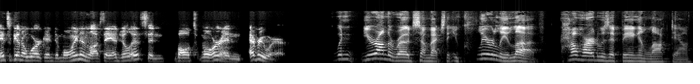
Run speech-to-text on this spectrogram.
it's going to work in Des Moines and Los Angeles and Baltimore and everywhere. When you're on the road so much that you clearly love, how hard was it being in lockdown?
